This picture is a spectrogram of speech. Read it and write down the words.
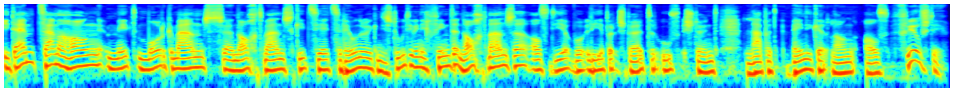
in diesem Zusammenhang mit Morgenmensch, äh, Nachtmensch gibt es jetzt eine beunruhigende Studie, wie ich finde. Nachtmenschen, als die, die lieber später aufstehen, leben weniger lang als Frühaufsteher.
